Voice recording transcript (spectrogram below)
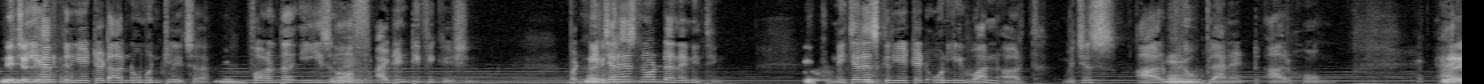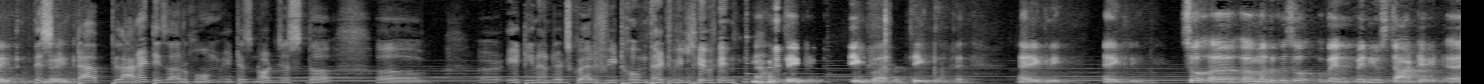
Nature we have created our nomenclature mm. for the ease of identification. but Right. nature has not done anything nature has created only one earth which is our blue planet our home and Right, this right. entire planet is our home it is not just the uh, uh, 1800 square feet home that we live in ठीक ठीक बात है ठीक बात है I agree I agree so uh, uh, Madhukar so when when you started uh,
